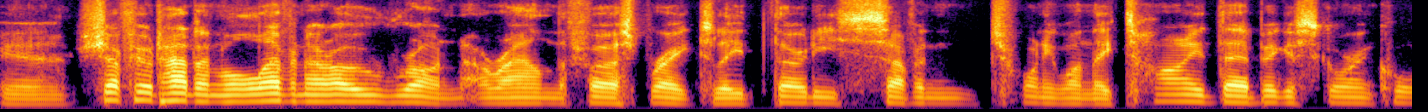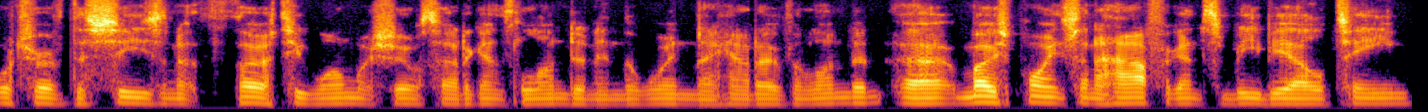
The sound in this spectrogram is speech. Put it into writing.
Yeah. Sheffield had an 11 0 run around the first break to lead 37 21. They tied their biggest scoring quarter of the season at 31, which they also had against London in the win they had over London. Uh, most points and a half against the BBL team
